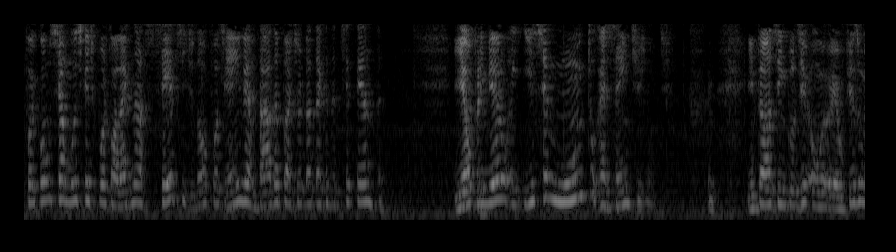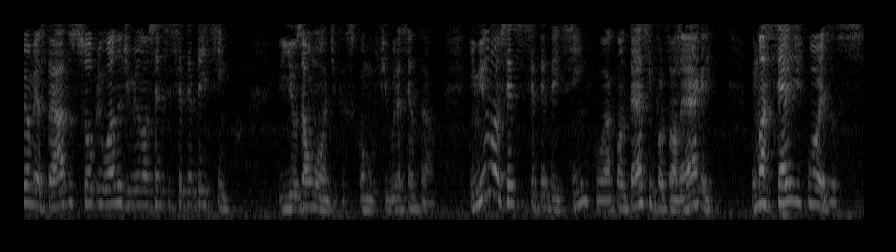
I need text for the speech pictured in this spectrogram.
foi como se a música de Porto Alegre nascesse de novo, fosse reinventada a partir da década de 70. E é o primeiro. Isso é muito recente, gente. Então, assim, inclusive, eu fiz o meu mestrado sobre o ano de 1975 e os almôndegas como figura central. Em 1975, acontece em Porto Alegre uma série de coisas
